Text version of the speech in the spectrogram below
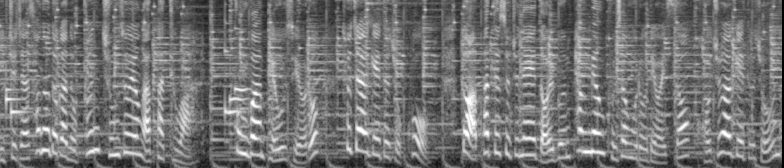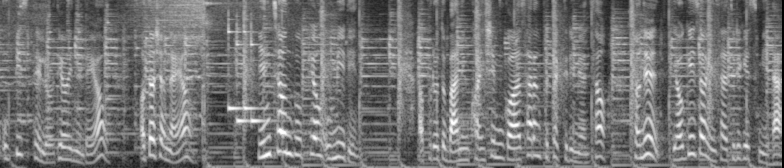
입주자 선호도가 높은 중소형 아파트와 풍부한 배우 수요로 투자하기에도 좋고 또 아파트 수준의 넓은 평면 구성으로 되어 있어 거주하기에도 좋은 오피스텔로 되어 있는데요. 어떠셨나요? 인천 부평 우미린. 앞으로도 많은 관심과 사랑 부탁드리면서 저는 여기서 인사드리겠습니다.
